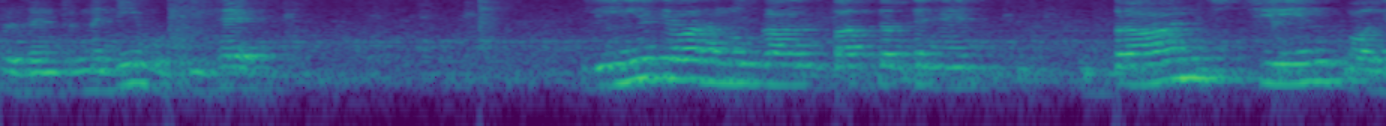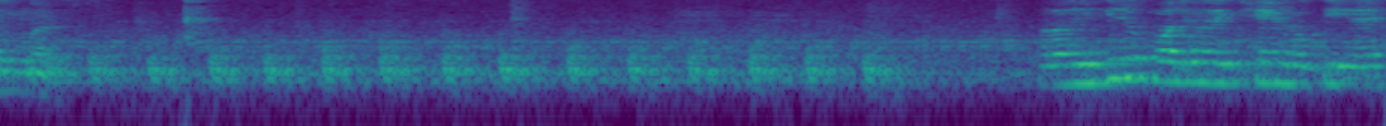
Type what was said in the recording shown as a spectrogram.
प्रेजेंट नहीं होती है। लीनियर के बाद हम लोग बात करते हैं। ब्रांच चेन पॉलीमर्स मतलब इनकी जो पॉलीमेरिक चेन होती है,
